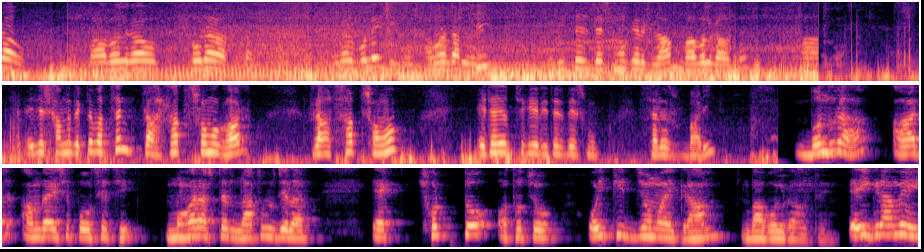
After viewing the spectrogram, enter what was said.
বাভলগাঁও বাভলগাঁও সোজা রাস্তা। এবার বলেই দিই, আমরা যাচ্ছি রিতেশ দেশমুখের গ্রাম বাভলগাঁওতে আর এই যে সামনে দেখতে পাচ্ছেন, প্রাসাদ সম ঘর, প্রাসাদ সম। এটাই হচ্ছে গিয়ে রিতেশ দেশমুখ স্যারের বাড়ি। বন্ধুরা, আজ আমরা এসে পৌঁছেছি মহারাষ্ট্রের লাতুর জেলার এক ছোট্ট অথচ ঐতিহ্যময় গ্রাম বাবলগাঁওতে। এই গ্রামেই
